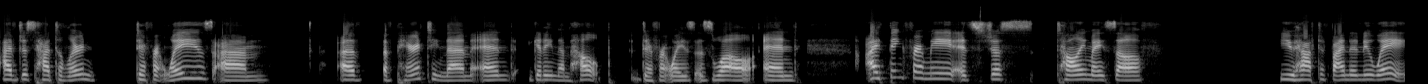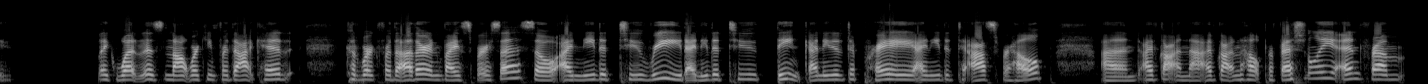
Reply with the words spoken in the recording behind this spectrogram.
I've just had to learn different ways um, of, of parenting them and getting them help different ways as well. And I think for me, it's just telling myself, you have to find a new way. Like what is not working for that kid could work for the other and vice versa. So I needed to read, I needed to think, I needed to pray, I needed to ask for help. And I've gotten that. I've gotten help professionally and from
